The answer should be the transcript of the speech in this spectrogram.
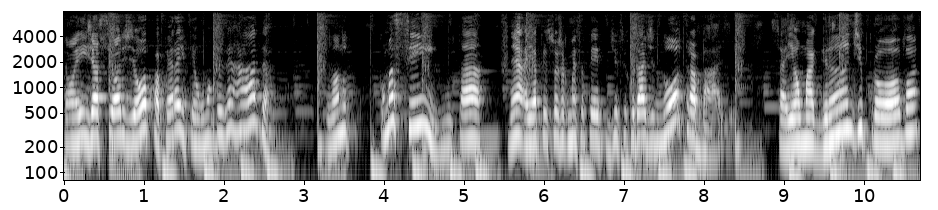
Então aí já se olha e diz, opa, peraí, tem alguma coisa errada. Fulano, como assim? Não tá, né? Aí a pessoa já começa a ter dificuldade no trabalho. Isso aí é uma grande prova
